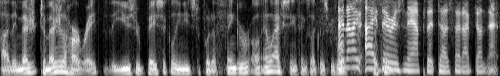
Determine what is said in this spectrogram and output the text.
Uh, they measure to measure the heart rate. The user basically needs to put a finger. oh, And I've seen things like this before. And I, there fin- is an app that does that. I've done that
